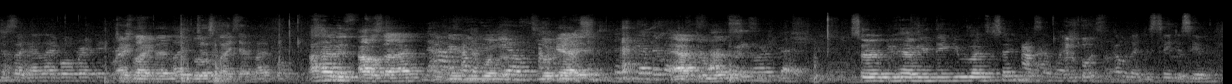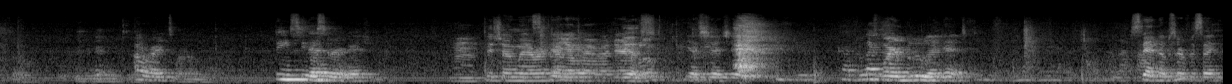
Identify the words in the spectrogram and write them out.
Just like that light bulb right there. Right Just like that light bulb. Just like that light bulb. I have it outside, if you want to look at it afterwards. Sir, do you have anything you would like to say? Input? I would like to say this here. All right. Do you see that sir image? Hmm. This young man right That young man right there Yes. Yes, yes, yes. He's wearing blue like that. Stand up, sir, for a second.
